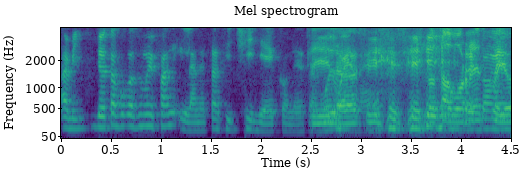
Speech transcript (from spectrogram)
a mí, yo tampoco soy muy fan y la neta sí chillé con esa. Sí, muy la buena, verdad, sí, ¿eh? sí. Los aborrezco yo.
